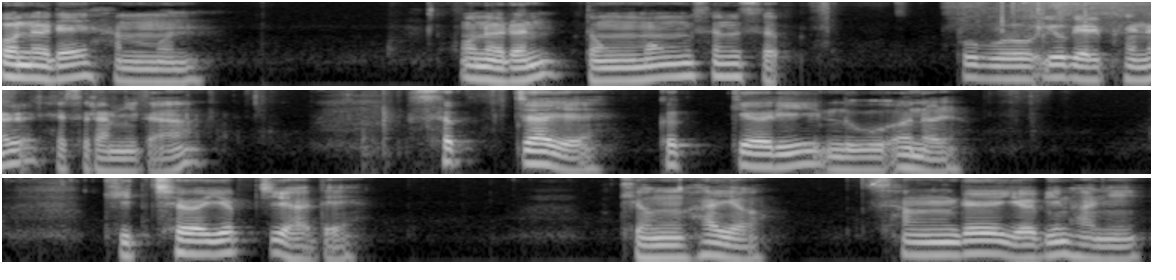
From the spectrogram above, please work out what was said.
오늘의 한문 오늘은 동몽선섭 부부 유별편을 해설합니다. 석자의 극결이 누언을 기처엽지하되 경하여 상대여빈하니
